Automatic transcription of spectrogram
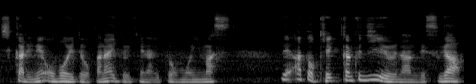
しっかりね覚えておかないといけないと思います。であと結核自由なんですが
